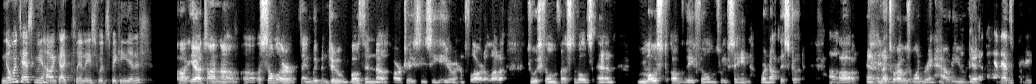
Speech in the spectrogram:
No one's asking me how I got Clint Eastwood speaking Yiddish. Uh, yeah, it's on uh, uh, a similar thing. We've been to both in uh, our JCC here and in Florida, a lot of Jewish film festivals, and most of the films we've seen were not this good. Oh, Uh, and, and that's what I was wondering. How do you get? I have that ready.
